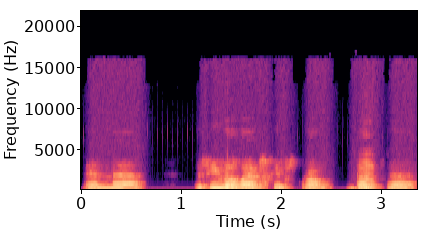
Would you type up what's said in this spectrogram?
en we zien wel waar het schip stroomt. Dat ja.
